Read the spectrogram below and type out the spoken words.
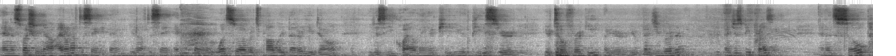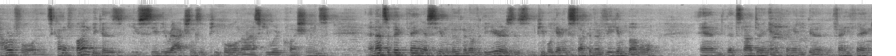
And especially now, I don't have to say anything. You don't have to say anything whatsoever. It's probably better you don't. You just eat quietly in peace your, your tofurkey or your, your veggie burger and just be present. And it's so powerful and it's kind of fun because you see the reactions of people and they'll ask you weird questions. And that's a big thing I see in the movement over the years is people getting stuck in their vegan bubble and that's not doing anything any good. If anything,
